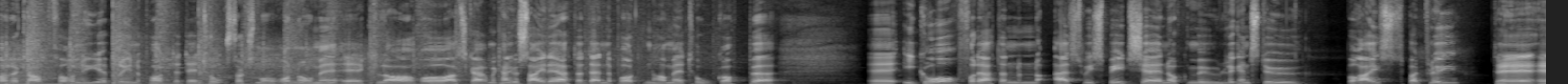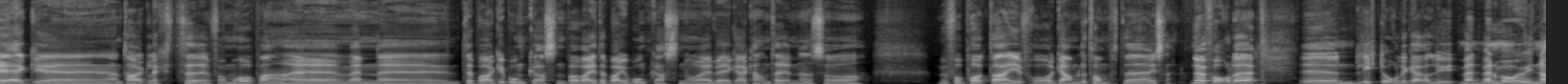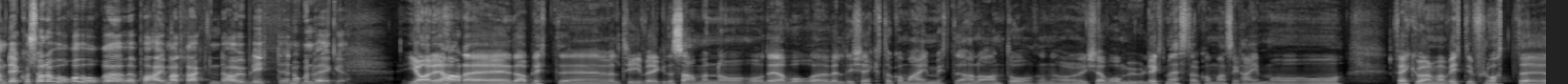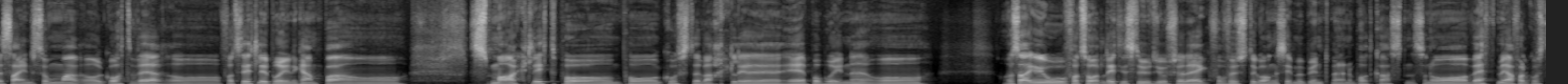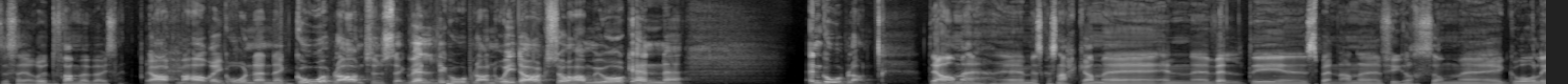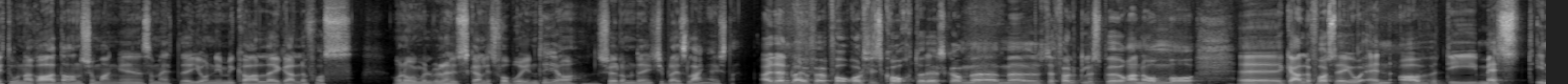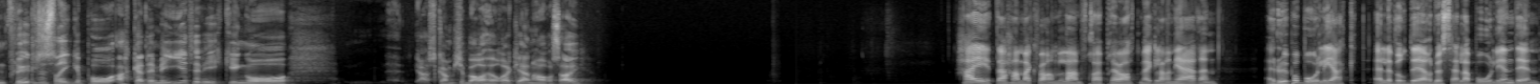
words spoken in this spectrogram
var det klart for en ny Brynepod. Det er torsdagsmorgen, og vi er klar. Og Asgeir, vi kan jo si det at denne podden har vi tatt opp eh, i går. For det at den, as we speech er nok muligens du på reis på et fly. Det er jeg, eh, antagelig, eh, får vi håpe. Eh, men eh, tilbake i bunkersen, på vei tilbake i bunkersen og ei uke i karantene, så vi får podda fra gamle tomter, Øystein. Vi får det. Eh, litt dårligere lyd. Men, men vi må jo innom det. Hvordan har det vært, vært på heimatrakten? Det har jo blitt eh, noen uker. Ja, det har det. Det har blitt eh, vel ti uker til sammen. Og, og, det har vært veldig kjekt å komme hjem etter halvannet år når det ikke har vært mulig mest å komme seg hjem. Og, og fikk jo en vanvittig flott eh, seinsommer og godt vær og fått sett litt Brynekamper. og smakt litt på, på, hvordan det virkelig er på Bryne. Og, og så har jeg jo fått sittet litt i studio selv jeg for første gang siden vi begynte med denne podkasten. Så nå vet vi iallfall hvordan det ser ut framover. Øystein. Ja, vi har i grunnen en god plan, syns jeg. Veldig god plan. Og i dag så har vi jo òg en, en god plan. Det har vi. Eh, vi skal snakke med en veldig spennende fyr som eh, går litt under radaren så mange, som heter Jonny Mikael Gallefoss. Og noen vil vel huske den litt fra Brynetida, selv om den ikke ble så lang, Øystein? Nei, Den ble jo forholdsvis kort, og det skal vi, vi selvfølgelig spørre han om. og eh, Gallefoss er jo en av de mest innflytelsesrike på akademiet til Viking. og ja, Skal vi ikke bare høre hva han har å si? Hei, det er Hanna Kvarneland fra privatmegleren Jæren. Er du på boligjakt, eller vurderer du å selge boligen din?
